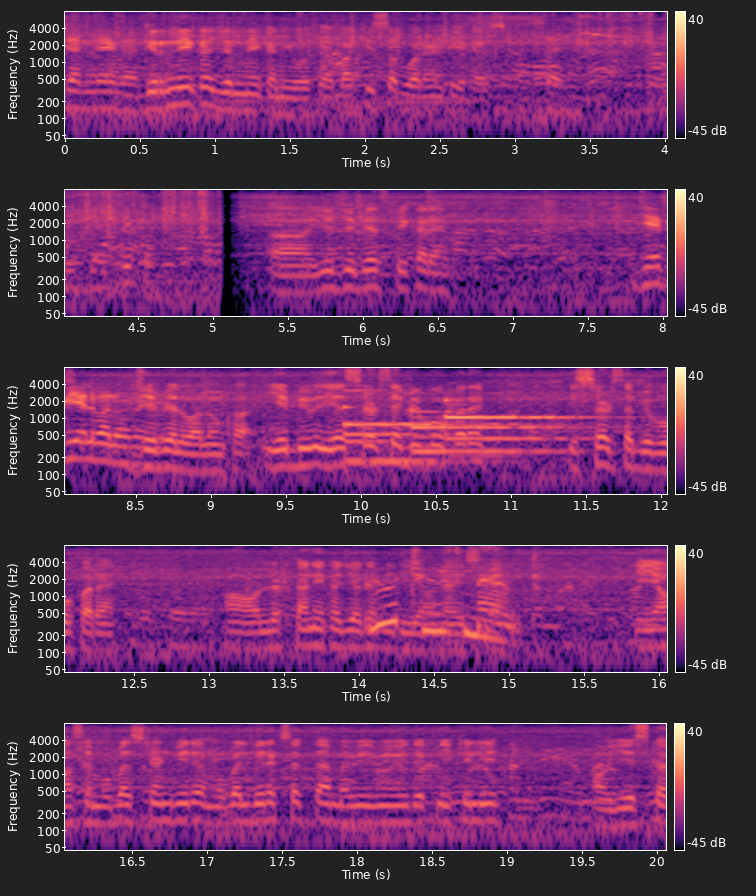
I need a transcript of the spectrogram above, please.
जलने का। गिरने का जलने का नहीं होता है बाकी सब वारंटी है इसका। ये जे बी स्पीकर है। जे बी एल वालों जे में वालों का। ये भी ये साइड से भी वूफर है इस साइड से भी वूफर है। हाँ और लटकाने का जगह भी दिया हुआ है इसमें। ये यहाँ से मोबाइल स्टैंड भी मोबाइल भी रख सकता है मूवी मूवी देखने के लिए। और ये इसका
